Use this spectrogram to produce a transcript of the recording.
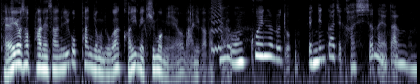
대여섯 판에서 한 일곱 판 정도가 거의 맥시멈이에요. 많이 가봤자. one coin으로도 엔딩까지 가시잖아요, 다른 거는.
